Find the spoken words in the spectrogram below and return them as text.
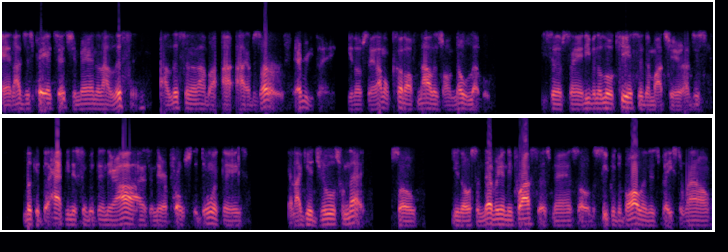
And I just pay attention, man, and I listen I listen and I'm, I, I observe everything. You know what I'm saying? I don't cut off knowledge on no level. You see what I'm saying? Even the little kids sitting in my chair, I just look at the happiness within their eyes and their approach to doing things, and I get jewels from that. So, you know, it's a never ending process, man. So the secret to balling is based around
